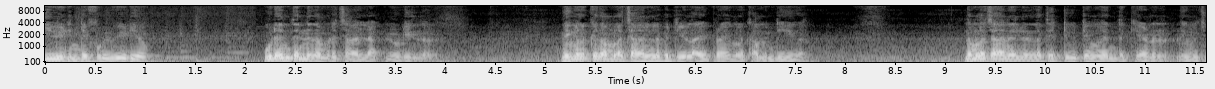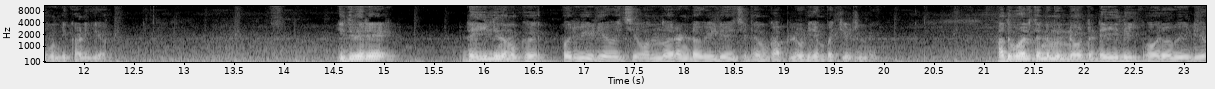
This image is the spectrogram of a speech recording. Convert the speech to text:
ഈ വീടിന്റെ ഫുൾ വീഡിയോ ഉടൻ തന്നെ നമ്മുടെ ചാനൽ അപ്ലോഡ് ചെയ്യുന്നതാണ്. നിങ്ങൾക്ക് നമ്മളെ ചാനലിനെ പറ്റിയുള്ള അഭിപ്രായങ്ങൾ കമന്റ് ചെയ്യുക. നമ്മളെ ചാനലിലുള്ള തെറ്റുകുറ്റങ്ങൾ എന്തൊക്കെയാണ് നിങ്ങൾ ചൂണ്ടിക്കാണിക്കുക. ഇതുവരെ ഡെയിലി നമുക്ക് ഒരു വീഡിയോ വെച്ച് ഒന്നോ രണ്ടോ വീഡിയോ വെച്ചിട്ട് നമുക്ക് അപ്ലോഡ് ചെയ്യാൻ പറ്റിയിട്ടുണ്ട്. അതുപോലെ തന്നെ മുന്നോട്ട് ഡെയിലി ഓരോ വീഡിയോ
